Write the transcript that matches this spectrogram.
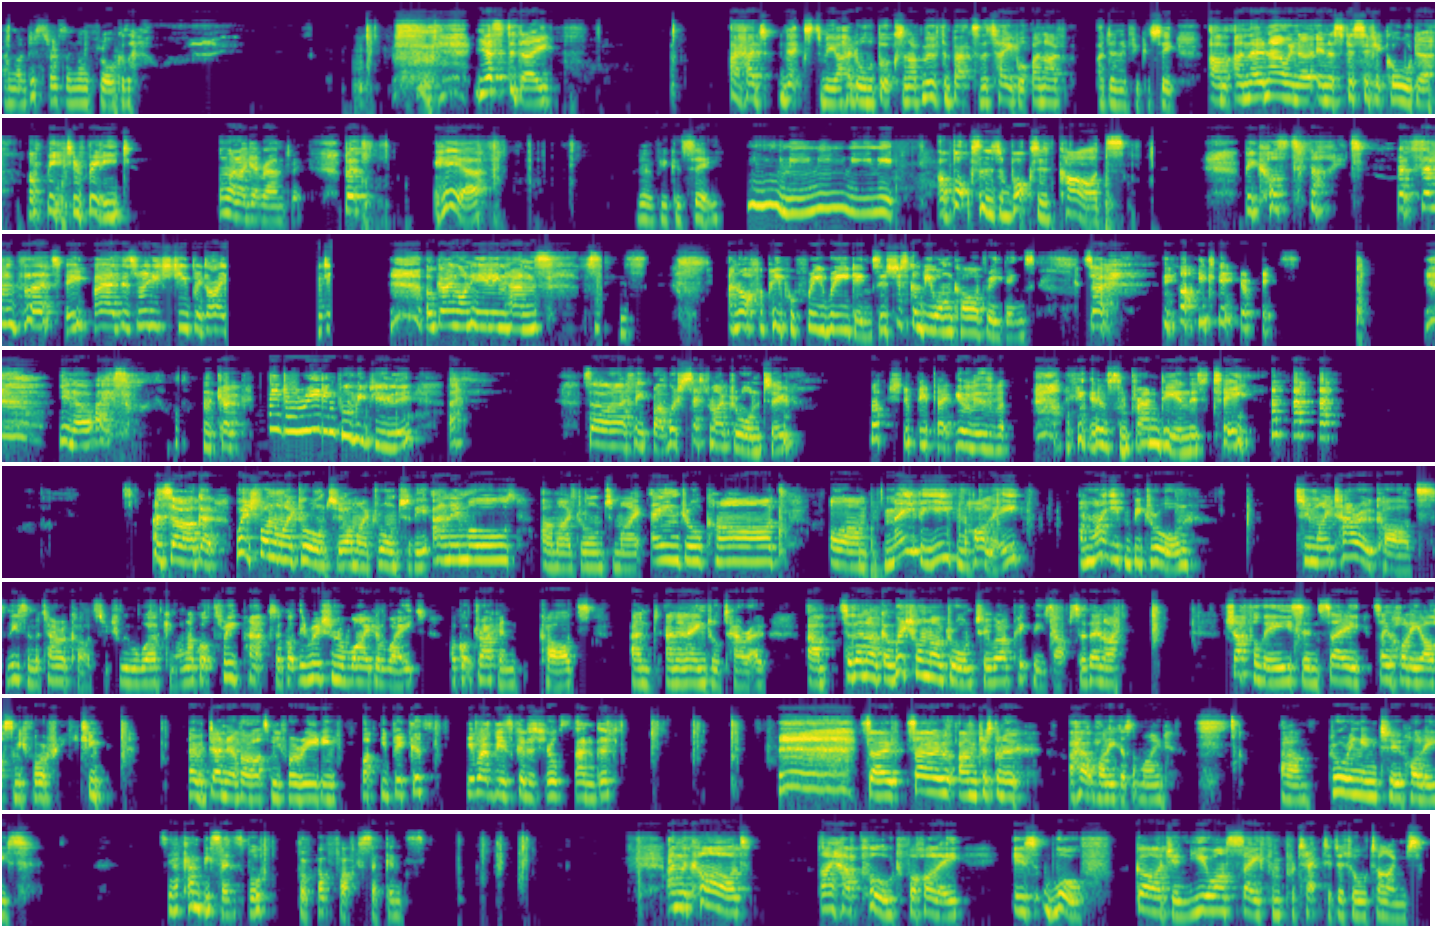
And I'm just throwing something on the floor because yesterday I had next to me, I had all the books and I've moved them back to the table and I've I don't know if you can see, um, and they're now in a in a specific order of me to read when I get round to it. But here, I don't know if you can see, are box and boxes of cards because tonight at seven thirty I had this really stupid idea of going on Healing Hands and offer people free readings. It's just going to be one card readings. So the idea is, you know, I go, you do a reading for me, Julie. So I think, right, which set am I drawn to? I should be making I think there was some brandy in this tea. and so I'll go, which one am I drawn to? Am I drawn to the animals? Am I drawn to my angel cards? Um, maybe even Holly. I might even be drawn to my tarot cards. These are my tarot cards, which we were working on. I've got three packs. I've got the original Rider-Waite. I've got dragon cards and, and an angel tarot. Um, so then I go, which one am I drawn to? Well, I pick these up. So then I shuffle these and say, say Holly asked me for a reading. no, don't ever ask me for a reading, Holly, because it won't be as good as your standard. So, so I'm just going to. I hope Holly doesn't mind um, drawing into Holly's. See, I can be sensible for about five seconds. And the card I have pulled for Holly is Wolf, Guardian. You are safe and protected at all times.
